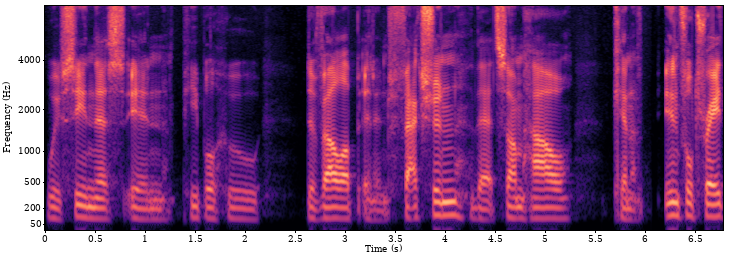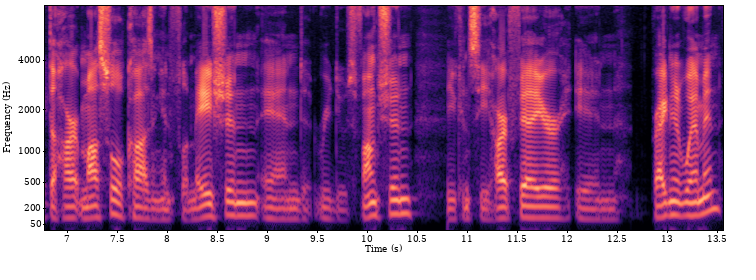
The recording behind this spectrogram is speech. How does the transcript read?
We've seen this in people who develop an infection that somehow can infiltrate the heart muscle, causing inflammation and reduce function. You can see heart failure in pregnant women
